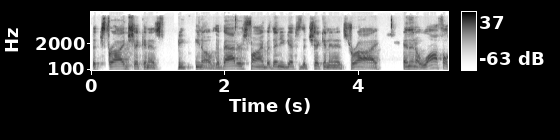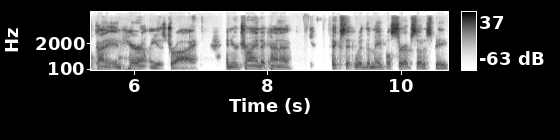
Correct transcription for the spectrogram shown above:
the, the fried chicken is, be- you know, the batter's fine, but then you get to the chicken and it's dry, and then a waffle kind of inherently is dry, and you're trying to kind of fix it with the maple syrup, so to speak.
